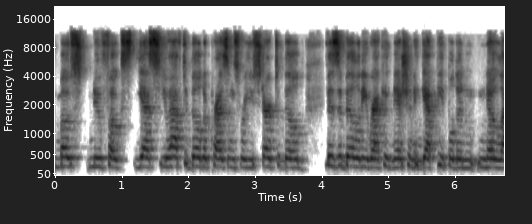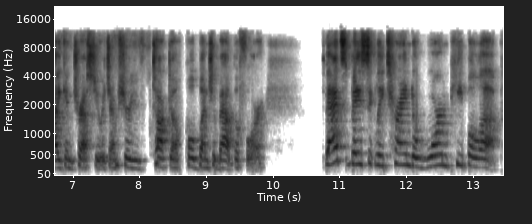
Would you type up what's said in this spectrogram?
most new folks yes you have to build a presence where you start to build visibility recognition and get people to know like and trust you which i'm sure you've talked a whole bunch about before. That's basically trying to warm people up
